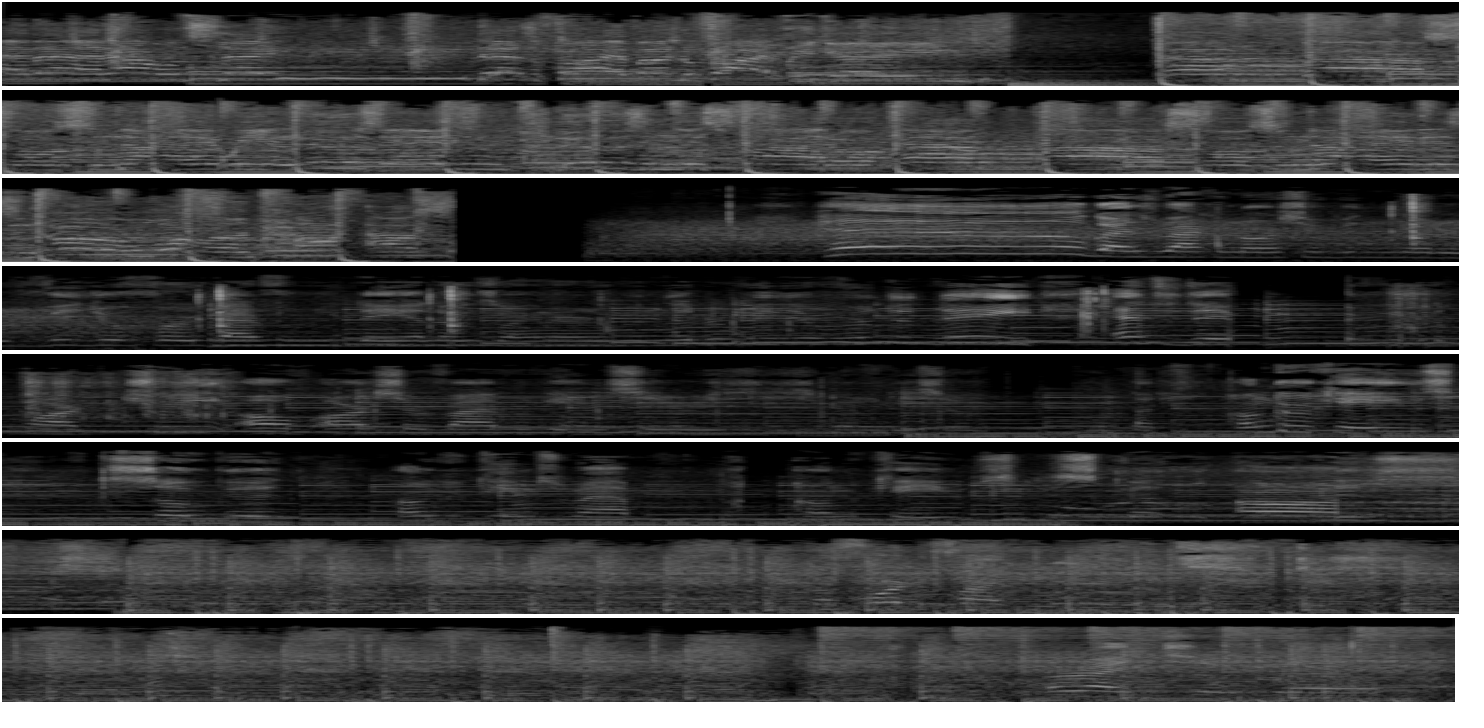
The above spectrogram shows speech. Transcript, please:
fire that I won't slay. There's a fire, but no fire brigade. Our souls tonight, we are losing, losing this fight. Oh, our souls tonight is no one on our Hello guys, back in Orange with another video for you guys for today. Hello, so another another video for today. And today we're the part 3 of our survival game series It's gonna be so good. Hunger Caves, so good. Hunger Games map, Hunger Caves is good. Oh, 45 minutes. Alright, so the... Uh,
